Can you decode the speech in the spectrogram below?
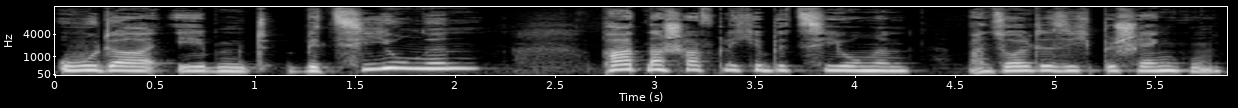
oder eben Beziehungen, partnerschaftliche Beziehungen. Man sollte sich beschenken.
